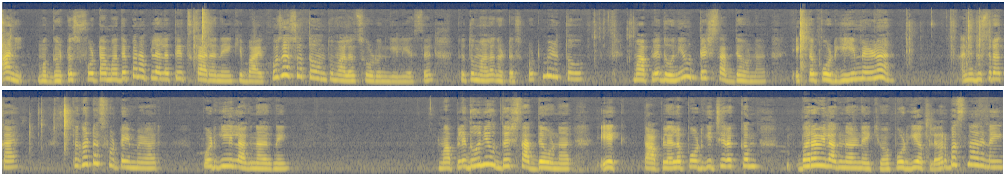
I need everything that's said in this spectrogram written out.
आणि मग घटस्फोटामध्ये पण आपल्याला तेच कारण आहे की बायको जर स्वतःहून तुम्हाला सोडून गेली असेल तर तुम्हाला घटस्फोट मिळतो. मग आपले दोन्ही उद्देश साध्य होणार. एक तर पोटगीही मिळणार आणि दुसरं काय? तर घटस्फोटही मिळणार. पोटगीही लागणार नाही. मग आपले दोन्ही उद्देश साध्य होणार. एक तर आपल्याला पोटगीची रक्कम भरावी लागणार नाही किंवा पोटगी आपल्यावर बसणार नाही.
